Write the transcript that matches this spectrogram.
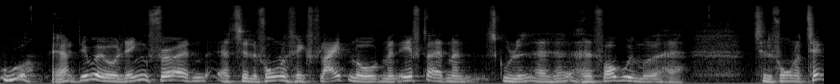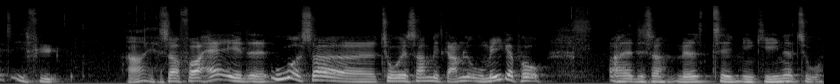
ur. Ja. Men det var jo længe før, at, at telefoner fik flight mode, men efter at man skulle have, havde forbud mod at have telefoner tændt i fly. Ah, ja. Så for at have et øh, ur, så øh, tog jeg så mit gamle Omega på, og havde det så med til min Kina-tur.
